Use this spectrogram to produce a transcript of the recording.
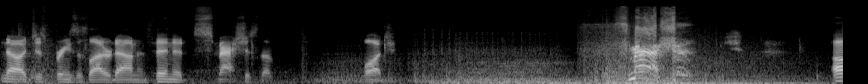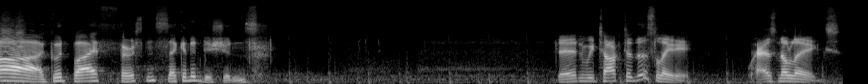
No, it just brings this ladder down and then it smashes them. Watch. Smash! Ah, goodbye first and second editions. Then we talk to this lady, who has no legs.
